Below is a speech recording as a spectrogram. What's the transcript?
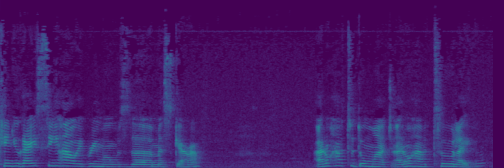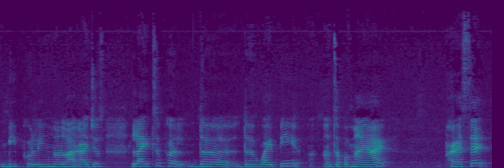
Can you guys see how it removes the mascara? I don't have to do much. I don't have to like be pulling a lot. I just like to put the the wipey on top of my eye, press it.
